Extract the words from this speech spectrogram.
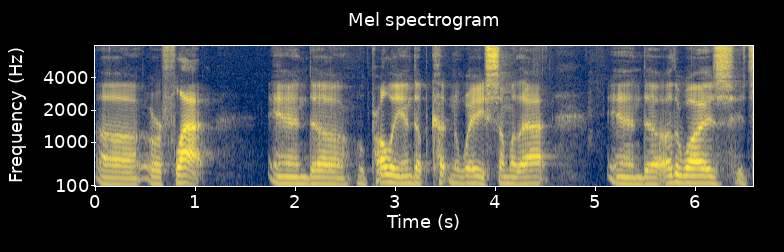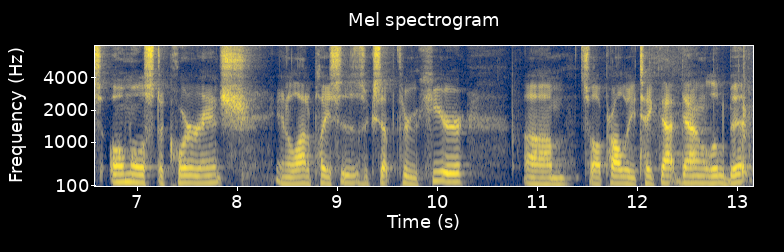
uh, or flat and uh, we'll probably end up cutting away some of that. And uh, otherwise, it's almost a quarter inch in a lot of places except through here. Um, so I'll probably take that down a little bit.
